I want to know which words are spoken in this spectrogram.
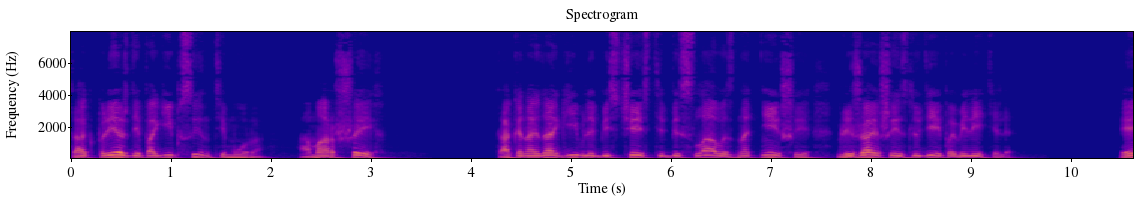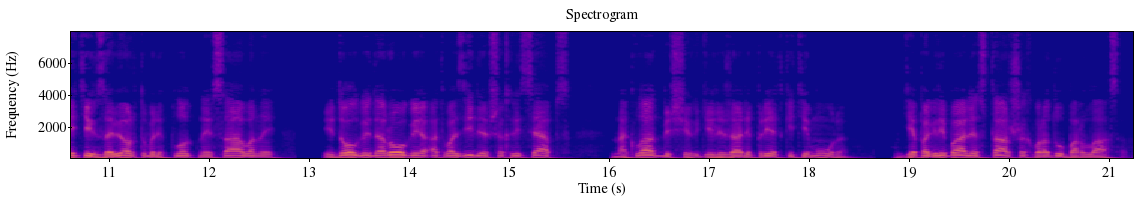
Так прежде погиб сын Тимура, Амар-шейх, так иногда гибли без чести, без славы знатнейшие, ближайшие из людей повелителя. Этих завертывали плотные саваны и долгой дорогой отвозили в Шахрисяпс, на кладбище, где лежали предки Тимура, где погребали старших в роду Барласов.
